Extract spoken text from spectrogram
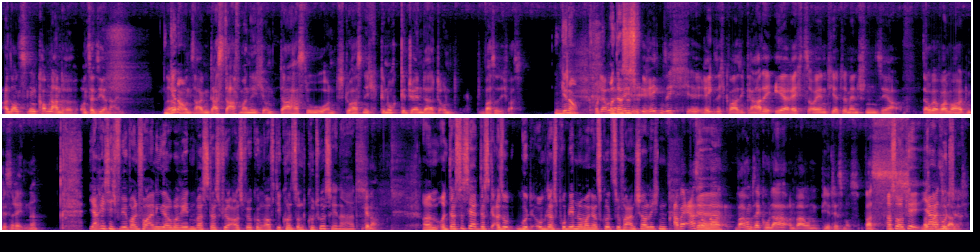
ansonsten kommen andere und zensieren ein. Ne? Genau. Und sagen, das darf man nicht und da hast du und du hast nicht genug gegendert und was weiß ich was. Genau. Und darüber und das regen, sich, regen sich quasi gerade eher rechtsorientierte Menschen sehr auf. Darüber wollen wir heute ein bisschen reden, ne? Ja, richtig. Wir wollen vor allen Dingen darüber reden, was das für Auswirkungen auf die Kunst- und Kulturszene hat. Genau. Ähm, und das ist ja das, also gut, um das Problem nochmal ganz kurz zu veranschaulichen. Aber erst äh, nochmal, warum säkular und warum Pietismus? Was, ach so, okay, was ja, gut.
